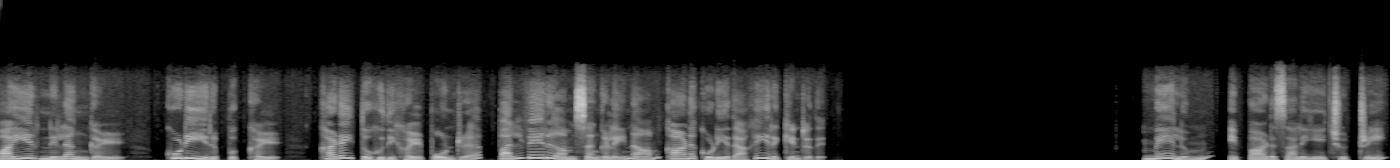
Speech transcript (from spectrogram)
பயிர் நிலங்கள் குடியிருப்புக்கள் கடைத்தொகுதிகள் போன்ற பல்வேறு அம்சங்களை நாம் காணக்கூடியதாக இருக்கின்றது. மேலும் இப்பாடசாலையைச் சுற்றி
